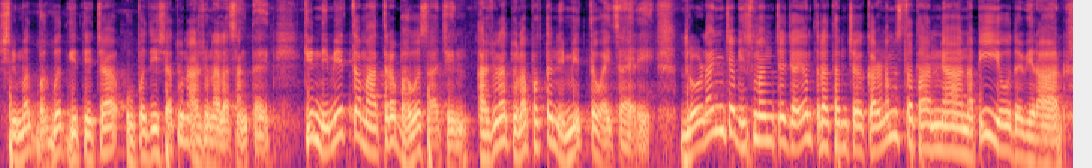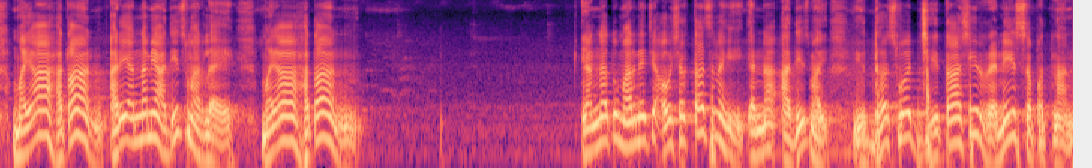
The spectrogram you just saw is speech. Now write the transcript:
श्रीमद भगवद्गीतेच्या उपदेशातून अर्जुनाला सांगतायत की निमित्त मात्र भवसाचीन अर्जुना तुला फक्त निमित्त व्हायचं आहे रे. द्रोणांच भीष्मांच जयंत रथंच कर्णमस्तथान्यानपी योधवीरान मया हतान. अरे यांना मी आधीच मारलं आहे मया हतान. यांना तू मारण्याची आवश्यकताच नाही. यांना आधीच मार. युद्धस्व झेताशी रणे सपत्नान.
